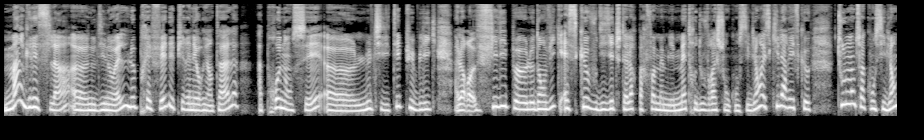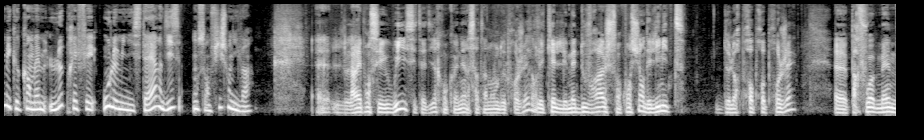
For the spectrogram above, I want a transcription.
Malgré cela, euh, nous dit Noël, le préfet des Pyrénées-Orientales a prononcé euh, l'utilité publique. Alors Philippe euh, Ledanvic, est-ce que vous disiez tout à l'heure parfois même les maîtres d'ouvrage sont conciliants? Est-ce qu'il arrive que tout le monde soit conciliant mais que quand même le préfet ou le ministère disent on s'en fiche, on y va? Euh, la réponse est oui, c'est-à-dire qu'on connaît un certain nombre de projets dans lesquels les maîtres d'ouvrage sont conscients des limites de leur propre projet, parfois même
